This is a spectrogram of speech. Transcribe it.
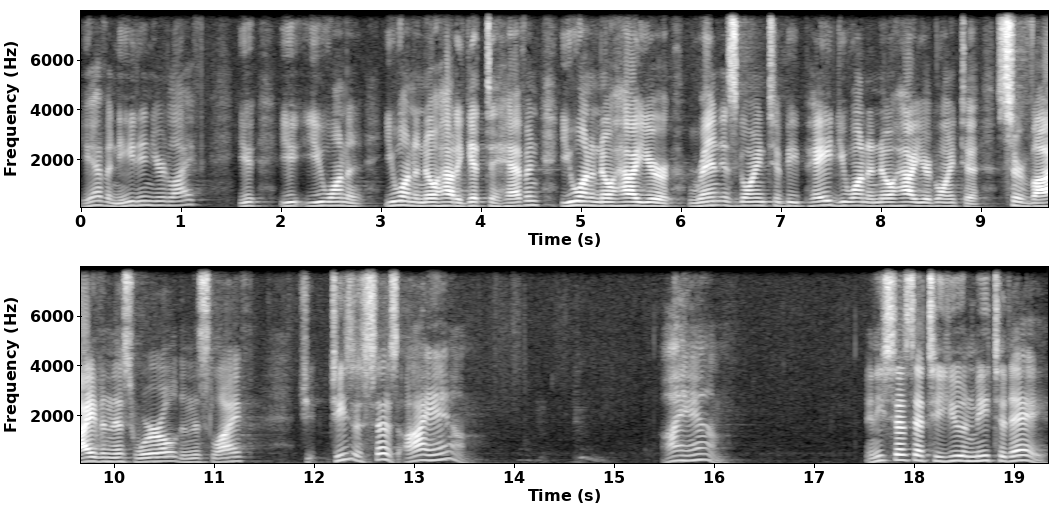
You have a need in your life? You, you, you want to you wanna know how to get to heaven? You want to know how your rent is going to be paid? You want to know how you're going to survive in this world, in this life? Jesus says, I am. I am. And He says that to you and me today.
